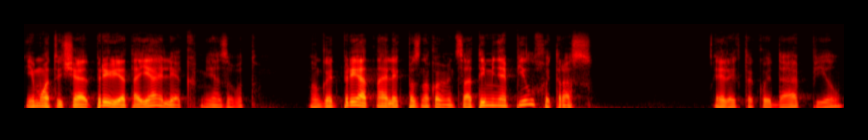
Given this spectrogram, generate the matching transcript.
Ему отвечают, привет, а я Олег, меня зовут. Он говорит, приятно, Олег, познакомиться. А ты меня пил хоть раз? Олег такой, да, пил.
